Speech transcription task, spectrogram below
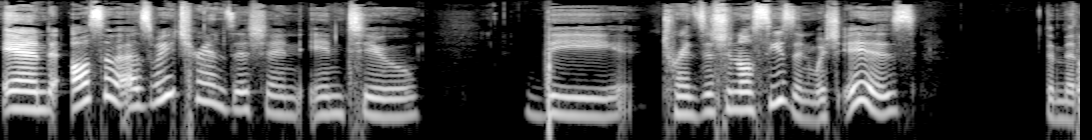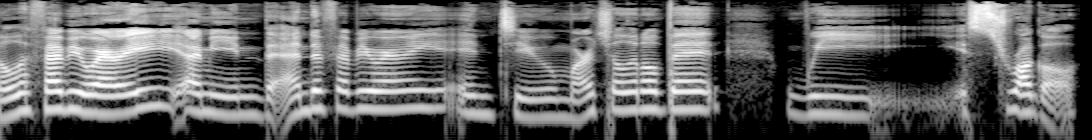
and also, as we transition into the transitional season, which is the middle of February. I mean, the end of February into March a little bit. We struggle.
